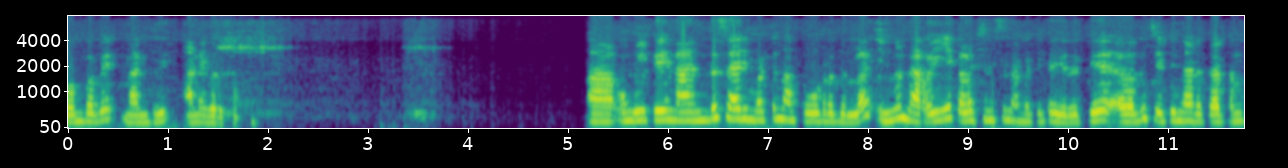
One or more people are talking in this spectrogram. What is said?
ரொம்பவே நன்றி அனைவருக்கும். ஆஹ் உங்களுக்கு நான் இந்த சாரி மட்டும் நான் போடுறது இல்ல இன்னும் நிறைய கலெக்ஷன்ஸ் நம்ம கிட்ட இருக்கு. அதாவது Chettinad cotton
